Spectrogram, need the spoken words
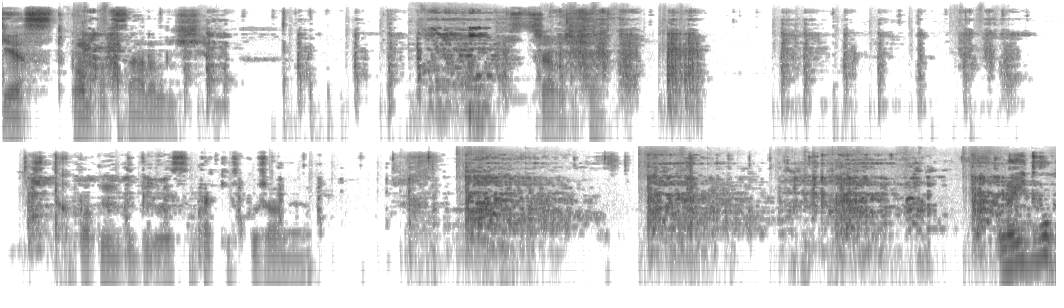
Jest, pompa zarobiście. Strzały się. Tylko po tym diglu jestem taki wkurzony. No i dwóch.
